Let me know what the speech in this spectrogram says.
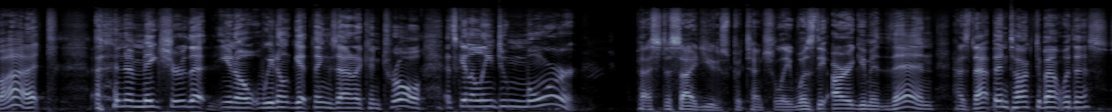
and then make sure that you know we don't get things out of control. It's going to lead to more pesticide use potentially was the argument then. Has that been talked about with this?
